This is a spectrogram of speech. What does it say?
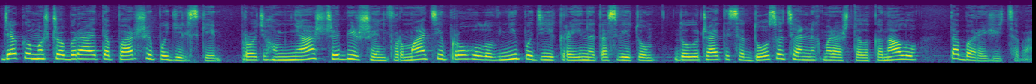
Дякуємо, що обираєте перший подільський. Протягом дня ще більше інформації про головні події країни та світу. Долучайтеся до соціальних мереж телеканалу та бережіть себе.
